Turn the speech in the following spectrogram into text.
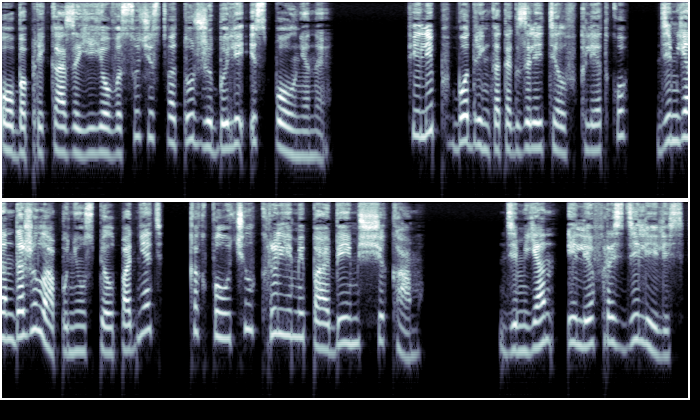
Оба приказа ее высочества тут же были исполнены. Филипп бодренько так залетел в клетку, Демьян даже лапу не успел поднять, как получил крыльями по обеим щекам. Демьян и Лев разделились,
